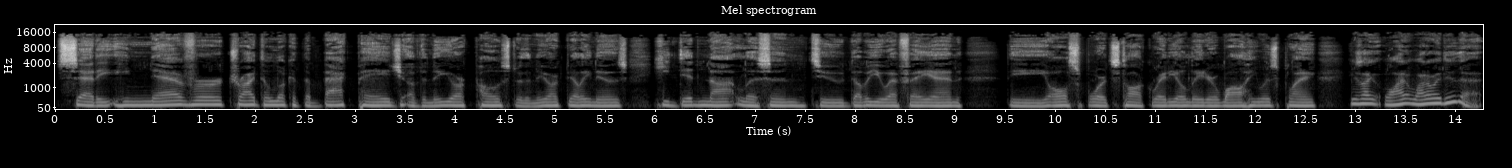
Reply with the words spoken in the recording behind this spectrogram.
said he, he never tried to look at the back page of the New York Post or the New York Daily News. He did not listen to WFAN, the all sports talk radio leader, while he was playing. He's like, why, why do I do that?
